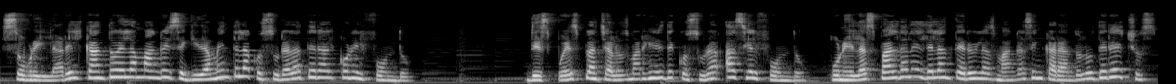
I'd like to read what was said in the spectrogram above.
Sobrehilar el canto de la manga y seguidamente la costura lateral con el fondo. Después planchar los márgenes de costura hacia el fondo. Poner la espalda en el delantero y las mangas encarando los derechos.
